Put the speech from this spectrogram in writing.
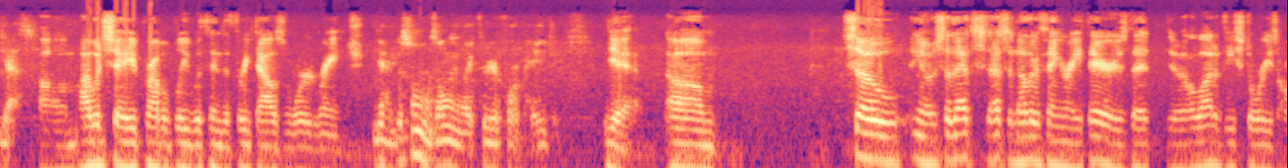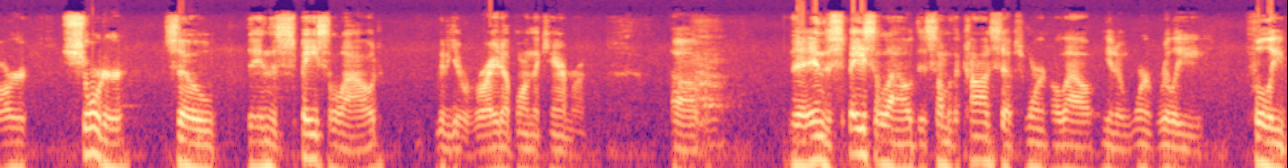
Yes. Um, I would say probably within the three thousand word range. Yeah, this one was only like three or four pages. Yeah. Um, so you know, so that's that's another thing right there is that you know a lot of these stories are shorter. So in the space allowed, I'm gonna get right up on the camera. Um, the, in the space allowed, that some of the concepts weren't allowed, you know, weren't really fully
